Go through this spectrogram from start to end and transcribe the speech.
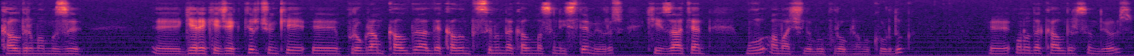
kaldırmamızı e, gerekecektir. Çünkü e, program kaldığı halde kalıntısının da kalmasını istemiyoruz. Ki zaten bu amaçlı bu programı kurduk. E, onu da kaldırsın diyoruz.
